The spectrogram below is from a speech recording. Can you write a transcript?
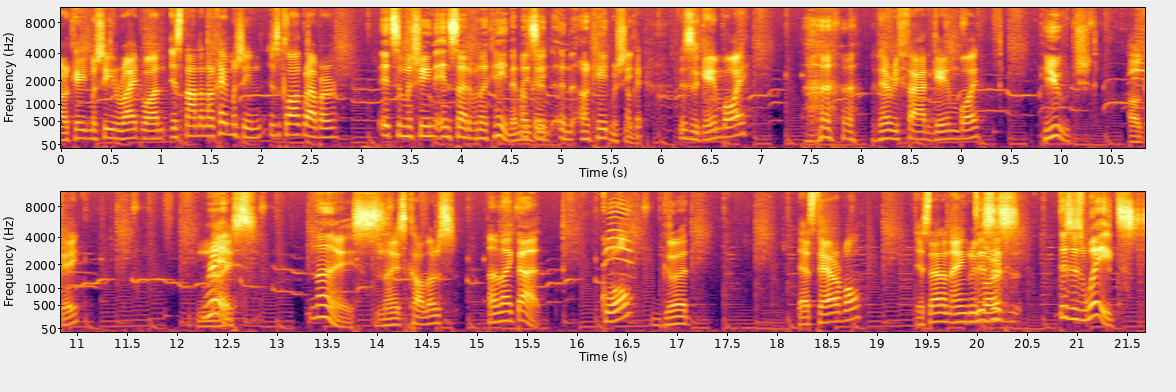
arcade machine. Right one is not an arcade machine. It's a claw grabber. It's a machine inside of an arcade. That makes Okay. it an arcade machine. Okay. This is a Game Boy. Very fat Game Boy. Huge. Okay. Red. Nice. Nice. Nice colors. I like that. Cool. Good. That's terrible. Is that an angry This bird? is this is weights.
